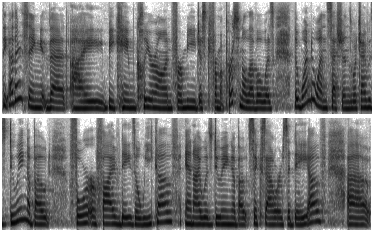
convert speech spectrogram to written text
The other thing that I became clear on for me, just from a personal level, was the one to one sessions, which I was doing about four or five days a week of, and I was doing about six hours a day of. Uh,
